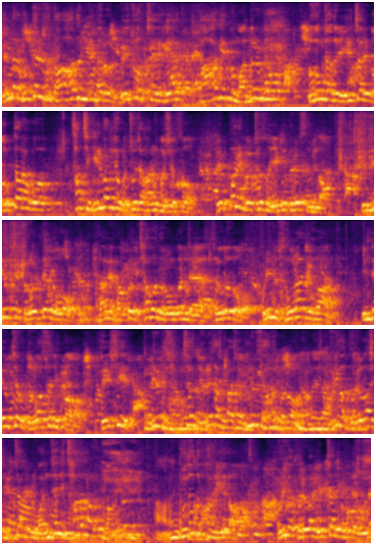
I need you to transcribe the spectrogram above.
옛날 호텔에서 다 하던 일들을 외주업체에게 다 하게끔 만들고 노동자들이 일자리가 없다라고 사측 일방적으로 주장하는 것이어서 몇 번에 걸쳐서 얘기 드렸습니다. 임대업체 들어올 때도 남의 밖으로 차고 들어온 건데 적어도 우리는 서운하지만 임대업체로 들어왔으니까 대신 이렇게 3천 연회장까지 이렇게 하는 거는 우리가 들어갈 일자리를 완전히 차단하고 막는 부도덕한 일이다. 우리가 들어갈 일자리이기 때문에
